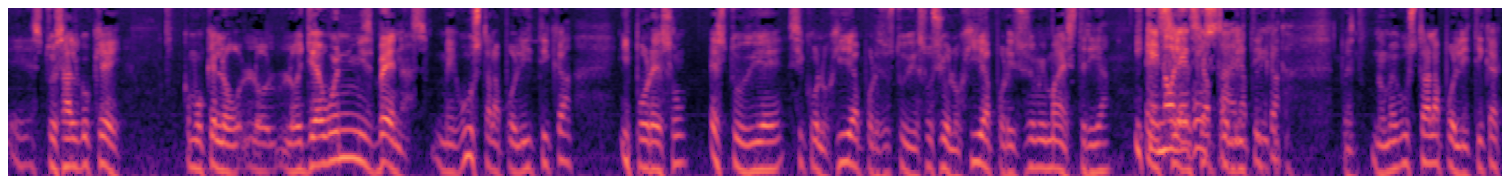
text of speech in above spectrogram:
eh, esto es algo que como que lo, lo- lo llevo en mis venas, me gusta la política y por eso estudié psicología, por eso estudié sociología, por eso hice mi maestría. ¿Y qué en no le gusta de la política? Pues no me gusta la política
